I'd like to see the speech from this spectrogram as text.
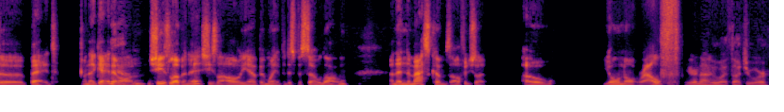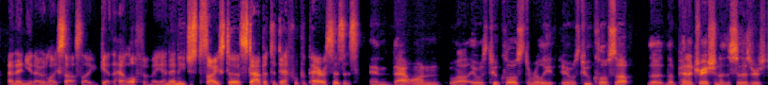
to bed, and they're getting it Yeah. on. She's loving it. She's like, oh yeah, I've been waiting for this for so long. And then the mask comes off, and she's like, oh, you're not Ralph. you're not who i thought you were And then you know, like starts like, get the hell off of me. And then he just decides to stab her to death with a pair of scissors. and that one well it was too close to really it was too close up the the penetration of the scissors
